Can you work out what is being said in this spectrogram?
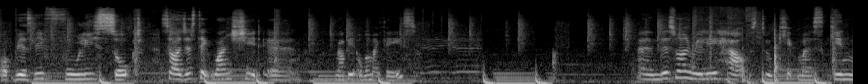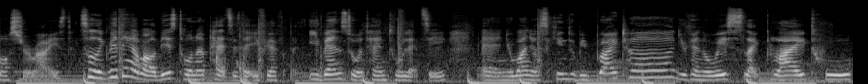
obviously fully soaked so I'll just take one sheet and rub it over my face and this one really helps to keep my skin moisturized. So the great thing about these toner pads is that if you have events to attend to, let's say, and you want your skin to be brighter, you can always like apply two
